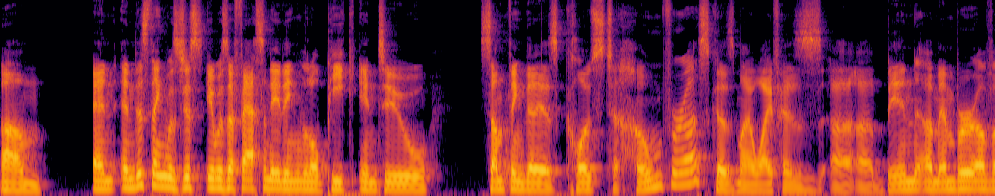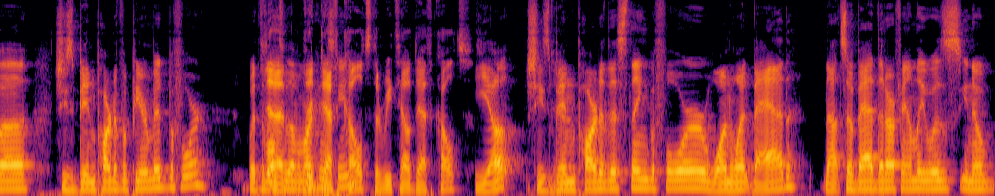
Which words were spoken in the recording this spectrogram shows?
Um, and and this thing was just it was a fascinating little peek into something that is close to home for us because my wife has uh, uh, been a member of a she's been part of a pyramid before with the, the, multi-level the death scheme. cults, the retail death cults. Yep, she's been part of this thing before. One went bad, not so bad that our family was, you know,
